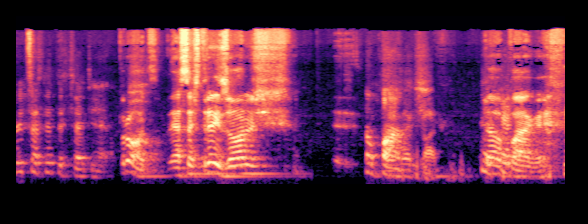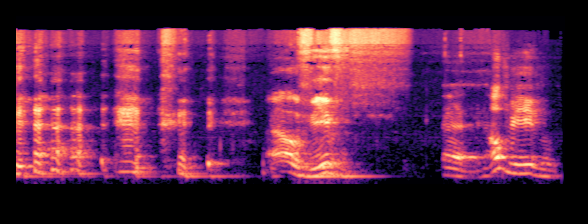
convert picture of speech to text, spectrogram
267 reais. Pronto, essas três horas. Estão pagas. Estão pagas. ao vivo. É, ao vivo.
